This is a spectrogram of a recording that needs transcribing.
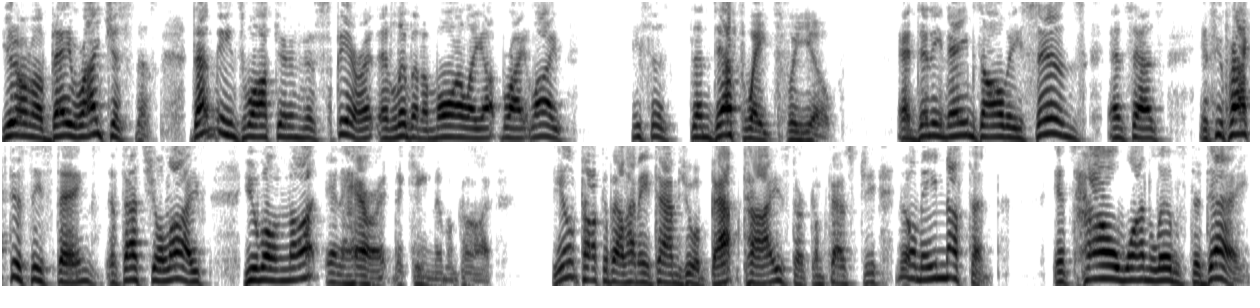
you don't obey righteousness, that means walking in the spirit and living a morally upright life. He says, then death waits for you. And then he names all these sins and says, if you practice these things, if that's your life, you will not inherit the kingdom of God. He'll talk about how many times you were baptized or confessed Jesus. It'll mean nothing. It's how one lives today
